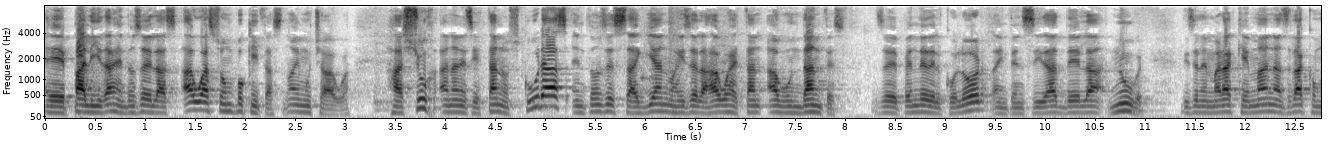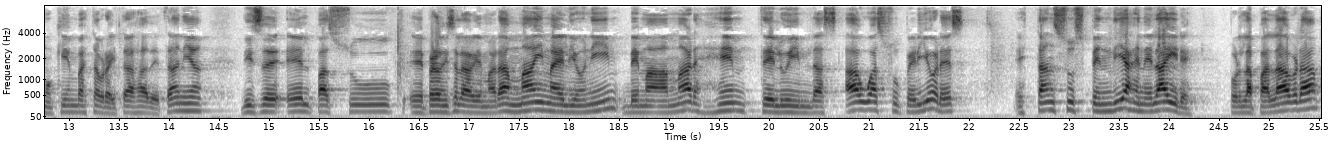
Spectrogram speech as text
eh, pálidas, entonces las aguas son poquitas, no hay mucha agua. Hashuch ananes, si están oscuras, entonces Sagian nos dice las aguas están abundantes. Eso depende del color, la intensidad de la nube. Dice el Mara que manasra como quien va esta braitaja de Tania. Dice el pasuk, eh, perdón, dice la Gemara, maima elionim bemaamar hem teluim. Las aguas superiores están suspendidas en el aire por la palabra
